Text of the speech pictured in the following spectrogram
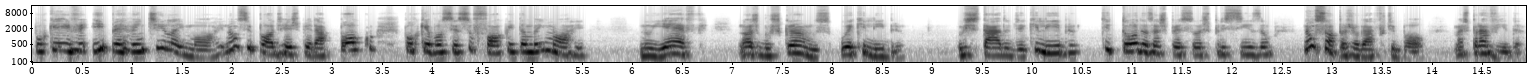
porque hiperventila e morre. Não se pode respirar pouco porque você sufoca e também morre. No IF, nós buscamos o equilíbrio, o estado de equilíbrio que todas as pessoas precisam, não só para jogar futebol, mas para a vida.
